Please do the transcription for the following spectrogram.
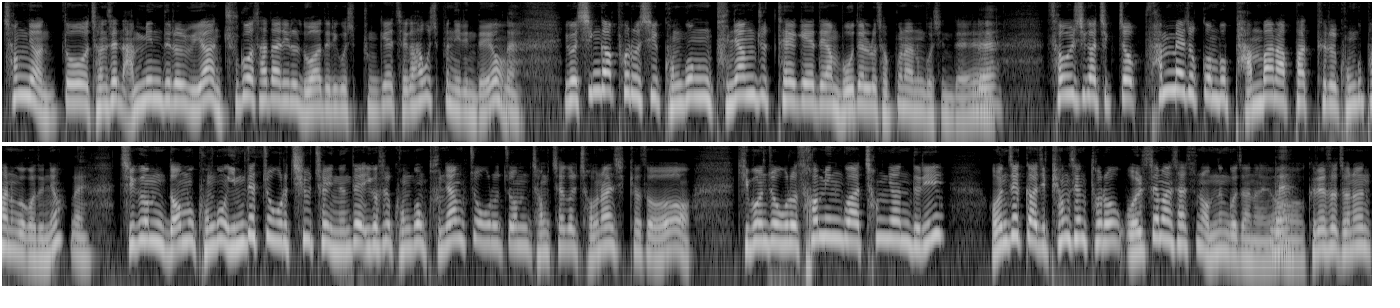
청년 또 전세 난민들을 위한 주거 사다리를 놓아드리고 싶은 게 제가 하고 싶은 일인데요. 네. 이거 싱가포르식 공공 분양 주택에 대한 모델로 접근하는 것인데 네. 서울시가 직접 환매 조건부 반반 아파트를 공급하는 거거든요. 네. 지금 너무 공공 임대 쪽으로 치우쳐 있는데 이것을 공공 분양 쪽으로 좀 정책을 전환시켜서 기본적으로 서민과 청년들이 언제까지 평생토록 월세만 살 수는 없는 거잖아요. 네. 그래서 저는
